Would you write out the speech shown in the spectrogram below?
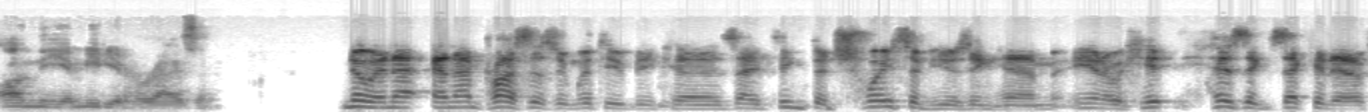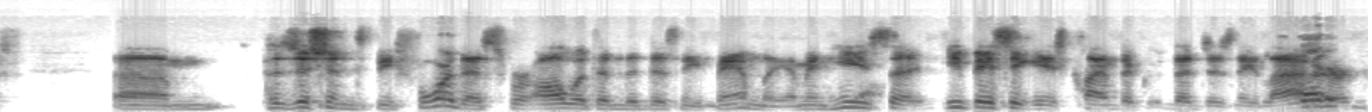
on the immediate horizon. No, and I, and I'm processing with you because I think the choice of using him, you know, his, his executive um, positions before this were all within the Disney family. I mean, he's yeah. a, he basically has climbed the, the Disney ladder.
